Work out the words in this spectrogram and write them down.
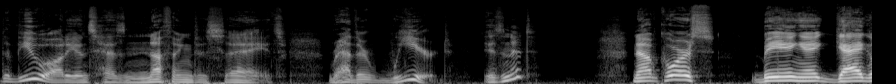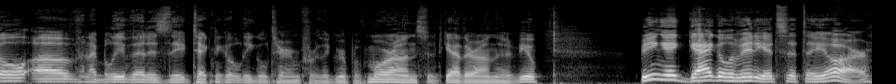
The View audience has nothing to say. It's rather weird, isn't it? Now, of course, being a gaggle of, and I believe that is the technical legal term for the group of morons that gather on the View, being a gaggle of idiots that they are,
